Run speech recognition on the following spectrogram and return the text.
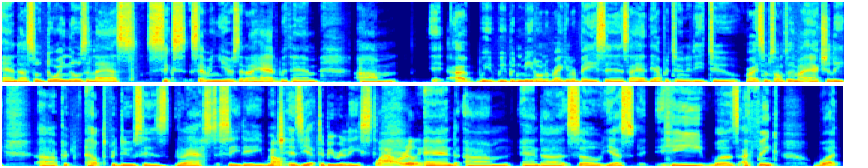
and uh, so during those last six, seven years that I had with him, um, I, we we would meet on a regular basis. I had the opportunity to write some songs with him. I actually uh, pr- helped produce his last CD, which oh. is yet to be released. Wow, really? And um and uh, so yes, he was. I think what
